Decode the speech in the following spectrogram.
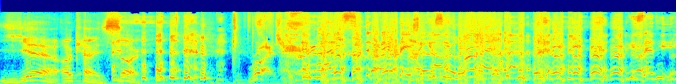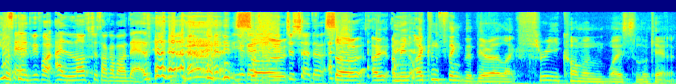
Yeah. Okay. So. right. I'm sitting very patient I can see you love it. he said he, he said before, I love to talk about that. you guys So- need to shut up. so I, I mean I can think that there are like three common ways to look at it,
